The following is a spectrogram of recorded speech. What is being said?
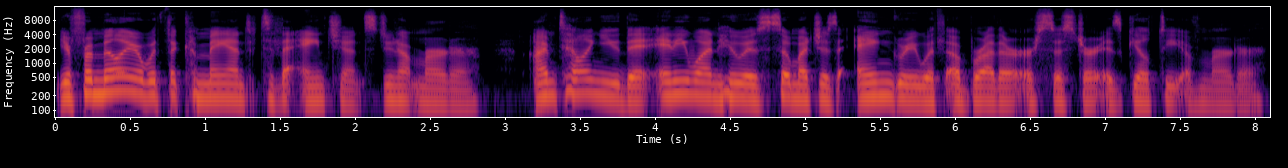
You're familiar with the command to the ancients do not murder. I'm telling you that anyone who is so much as angry with a brother or sister is guilty of murder.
